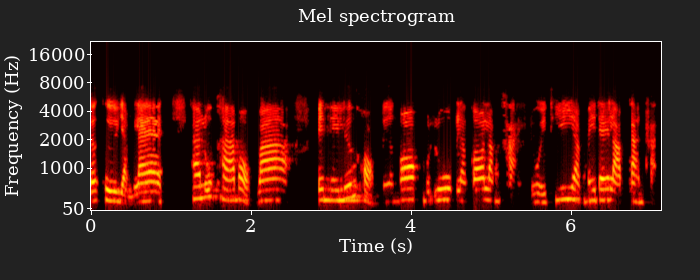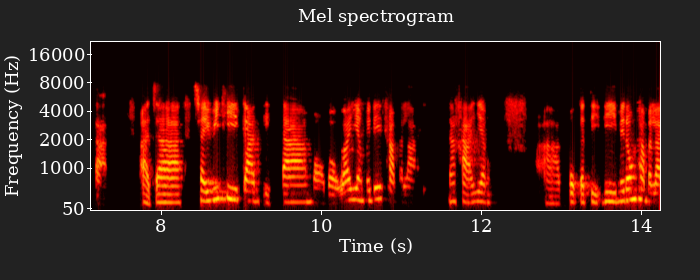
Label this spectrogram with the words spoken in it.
ก็คืออย่างแรก ถ้าลูกค้าบอกว่าเป็นในเรื่องของเนื้องอกมดลูกแล้วก็รังไข่โดยที่ยังไม่ได้รับการผ่าตัด อาจจะใช้วิธีการติดตามหมอบอกว่ายังไม่ได้ทำอะไรนะคะยังปกติดีไม่ต้องทำอะไร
